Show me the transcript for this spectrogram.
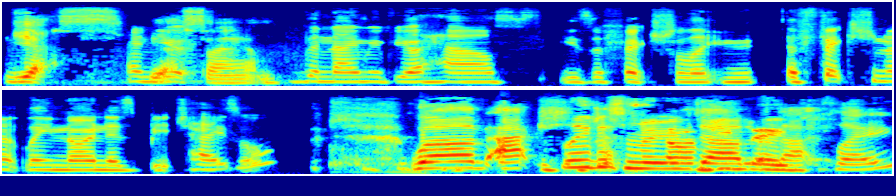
Yes. And yes, I am. The name of your house is affectionately affectionately known as Bitch Hazel. Well, I've actually just moved out moved? of that place.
